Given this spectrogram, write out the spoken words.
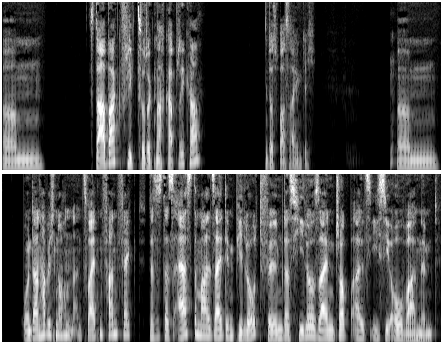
Ähm, Starbuck fliegt zurück nach Caprica. Das war's eigentlich. Ähm, und dann habe ich noch einen, zweiten Fun Fact. Das ist das erste Mal seit dem Pilotfilm, dass Hilo seinen Job als ECO wahrnimmt.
